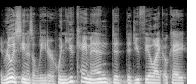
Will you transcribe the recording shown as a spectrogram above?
and really seen as a leader. When you came in, did did you feel like okay?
